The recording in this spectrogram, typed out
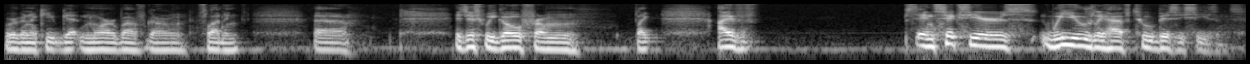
We're going to keep getting more above ground flooding. Uh, it's just we go from like I've in six years we usually have two busy seasons,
